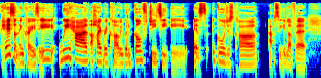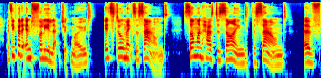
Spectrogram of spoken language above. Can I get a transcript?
here's something crazy. We have a hybrid car. We've got a Golf GTE. It's a gorgeous car. Absolutely love it. If you put it in fully electric mode, it still makes a sound. Someone has designed the sound of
